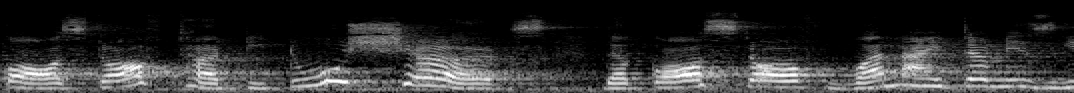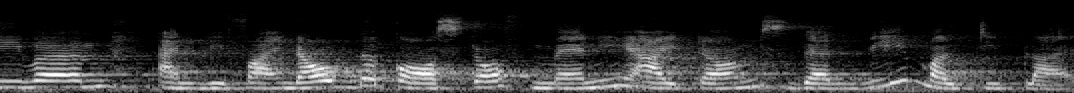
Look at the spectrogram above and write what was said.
cost of 32 shirts the cost of one item is given and we find out the cost of many items then we multiply.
